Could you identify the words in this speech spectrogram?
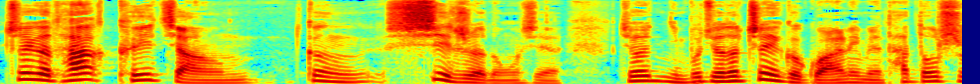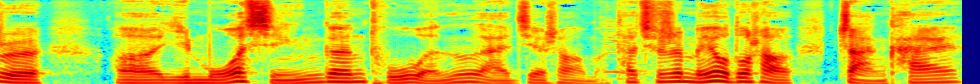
这个它可以讲更细致的东西。就你不觉得这个馆里面它都是呃以模型跟图文来介绍吗？它其实没有多少展开，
